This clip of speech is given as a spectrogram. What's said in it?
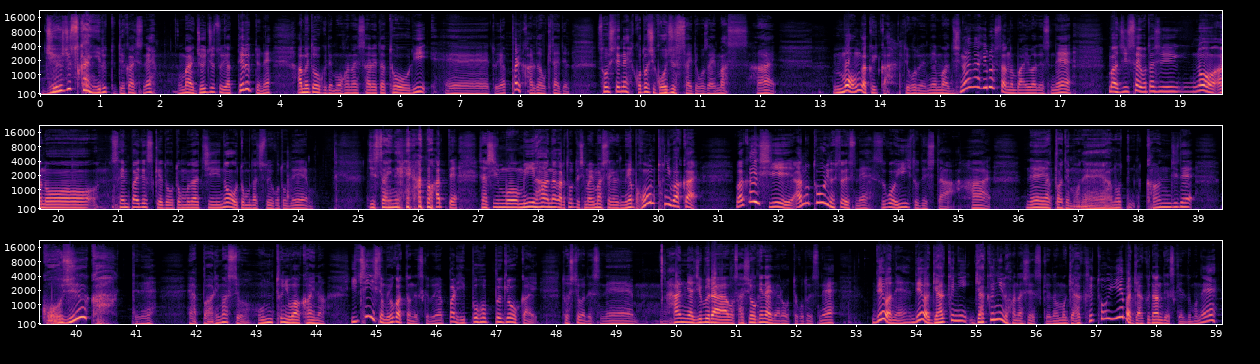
柔術界にいるってでかいですね。前、柔術やってるっていうね、アメトークでもお話しされた通り、えーと、やっぱり体を鍛えてる。そしてね、今年50歳でございます。はい。もう音楽いいか。ということでね、まあ、品川博さんの場合はですね、まあ実際私の、あの先輩ですけど、お友達のお友達ということで、実際ね、あの、会って、写真もミーハーながら撮ってしまいましたけれども、やっぱ本当に若い。若いし、あの通りの人ですね。すごいいい人でした。はい。ねやっぱでもね、あの感じで、50かってね。やっぱありますよ。本当に若いな。1にしてもよかったんですけど、やっぱりヒップホップ業界としてはですね、ハンニャジブラーを差し置けないだろうってことですね。ではね、では逆に、逆にの話ですけれども、逆といえば逆なんですけれどもね。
